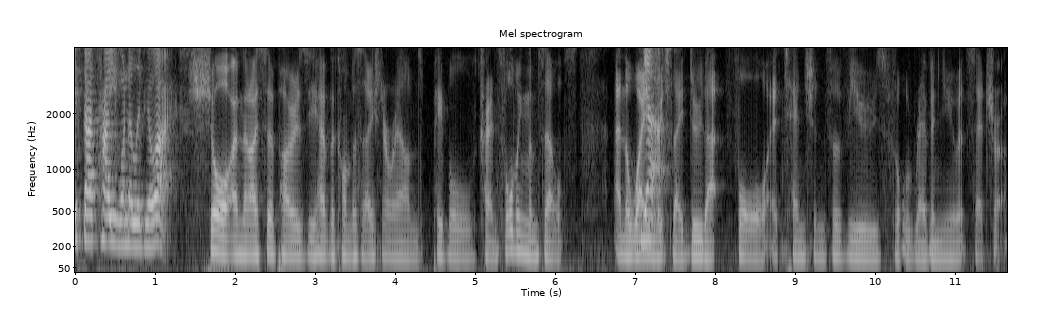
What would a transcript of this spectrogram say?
if that's how you want to live your life Sure, and then I suppose you have the conversation around people transforming themselves and the way in which they do that for attention, for views, for revenue, etc.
